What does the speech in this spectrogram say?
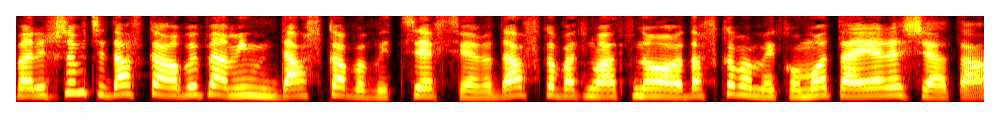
ואני חושבת שדווקא הרבה פעמים דווקא בבית ספר דווקא בתנועת נוער דווקא במקומות האלה שאתה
